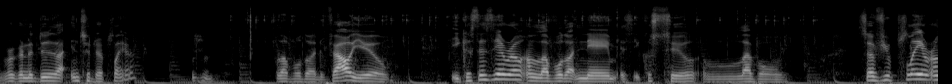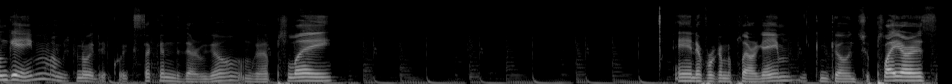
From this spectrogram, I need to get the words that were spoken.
We're gonna do that into the player. level dot value equals to zero and level dot name is equals to level. So if you play your own game, I'm just gonna wait a quick second. There we go. I'm gonna play And if we're gonna play our game, you can go into players,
